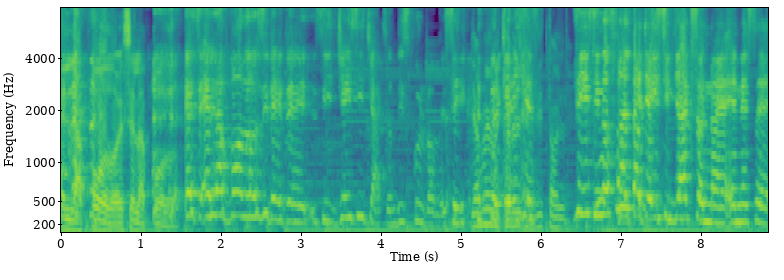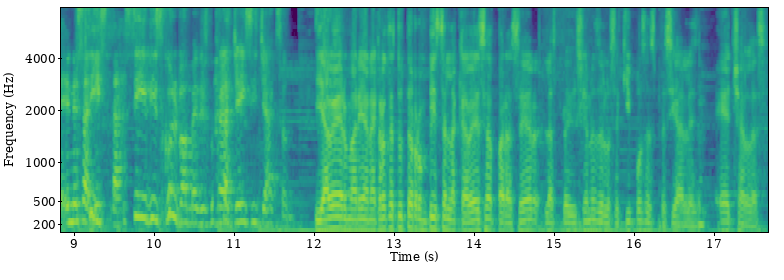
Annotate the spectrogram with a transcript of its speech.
el apodo, es el apodo. Es el apodo, sí, de, de sí, JC Jackson, discúlpame, sí. Ya me metí el Sí, sí nos falta JC Jackson en, ese, en esa sí, lista. Sí, discúlpame, discúlpame, JC Jackson. Y a ver, Mariana, creo que tú te rompiste en la cabeza para hacer las predicciones de los equipos especiales. Échalas.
